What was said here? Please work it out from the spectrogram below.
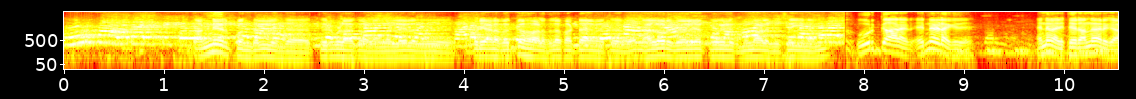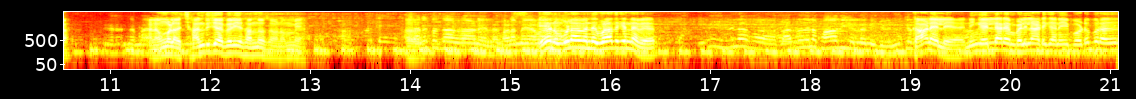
கூர்ம அவதாரத்தை கொண்ட தண்ணீர் பந்தல் இந்த திருவிழா காலங்களில் அல்லது இப்படியான வெக்க காலத்தில் கட்டாயமே தேவை. நல்ல ஒரு வேலையை கோயிலுக்கு முன்னால் இது செய்யணும். ஊர்க்காரர் என்ன நடக்குது? என்ன மாதிரி தெரு அந்த இருக்கா? ஆனால் உங்களை சந்திச்சா பெரிய சந்தோஷம் பழமையா ஏன் வந்து இவ்வளோத்துக்கு என்ன பேர்? நிக்க காணையிலையே நீங்கள் எல்லாரும் வெளிநாட்டுக்கு அனுப்பி போட்டு பிறகு?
